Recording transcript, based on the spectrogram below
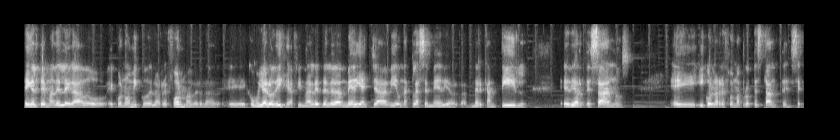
En el tema del legado económico de la reforma, ¿verdad? Eh, como ya lo dije, a finales de la Edad Media ya había una clase media, ¿verdad? Mercantil, eh, de artesanos. Eh, y con la reforma protestante se,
